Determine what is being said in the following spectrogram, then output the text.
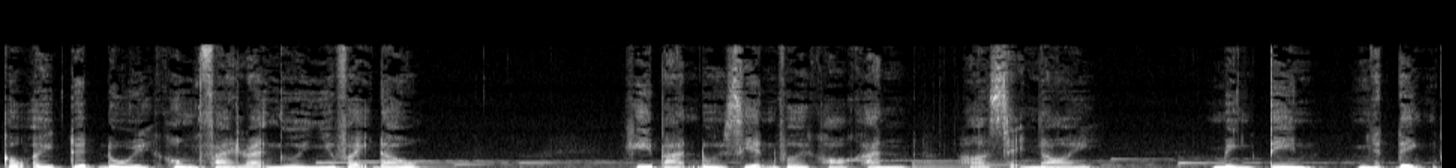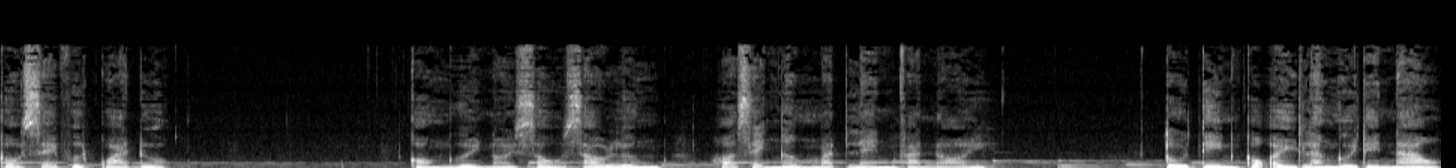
cậu ấy tuyệt đối không phải loại người như vậy đâu. Khi bạn đối diện với khó khăn, họ sẽ nói, mình tin, nhất định cậu sẽ vượt qua được. Có người nói xấu sau lưng, họ sẽ ngẩng mặt lên và nói, tôi tin cậu ấy là người thế nào?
